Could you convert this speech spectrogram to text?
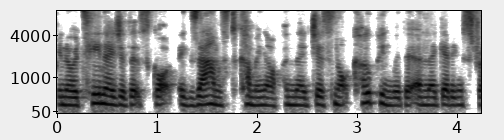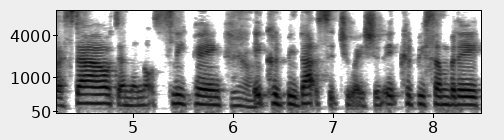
you know, a teenager that's got exams coming up and they're just not coping with it, and they're getting stressed out and they're not sleeping. Yeah. It could be that situation. It could be somebody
